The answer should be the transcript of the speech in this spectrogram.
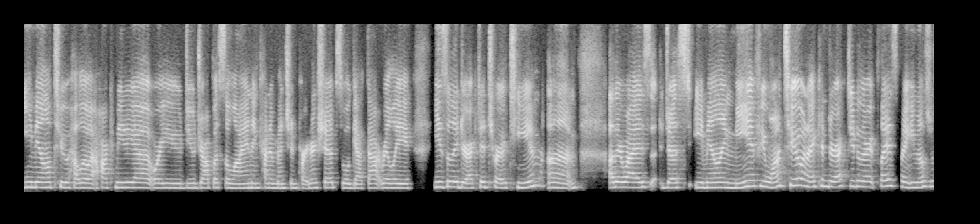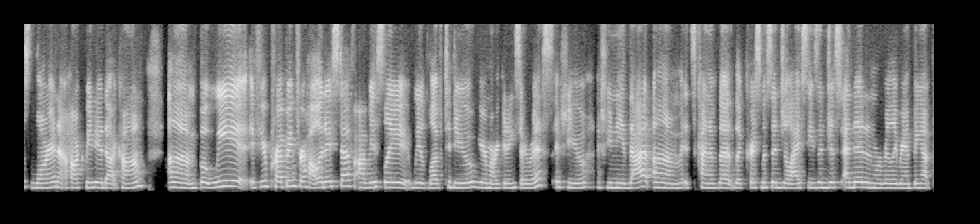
email to hello at hawk media or you do drop us a line and kind of mention partnerships we'll get that really easily directed to our team. Um, otherwise just emailing me if you want to and i can direct you to the right place. My email is just lauren at hawkmedia.com um, but we if you're prepping for holiday stuff obviously we'd love to do your marketing service if you if you need that. Um, it's kind of the the christmas and july season just ended and we're really ramping up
